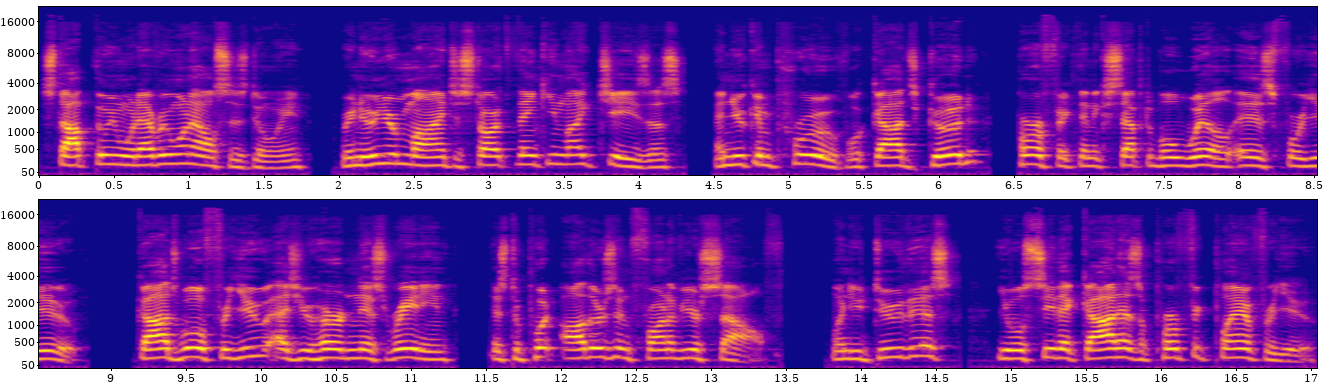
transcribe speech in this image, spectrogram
Stop doing what everyone else is doing Renew your mind to start thinking like Jesus, and you can prove what God's good, perfect, and acceptable will is for you. God's will for you, as you heard in this reading, is to put others in front of yourself. When you do this, you will see that God has a perfect plan for you,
